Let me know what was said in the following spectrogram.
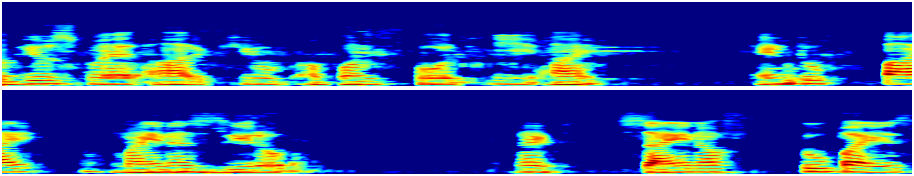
w square r cube upon 4 ei into pi minus 0 right? Sine of 2 pi is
